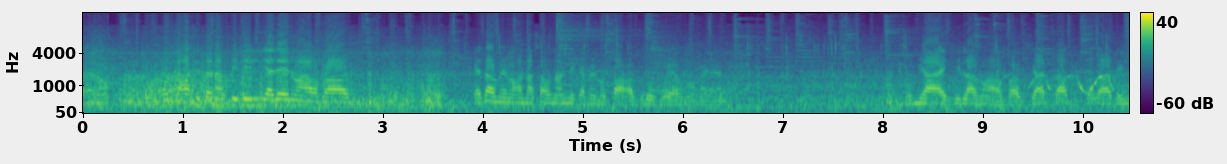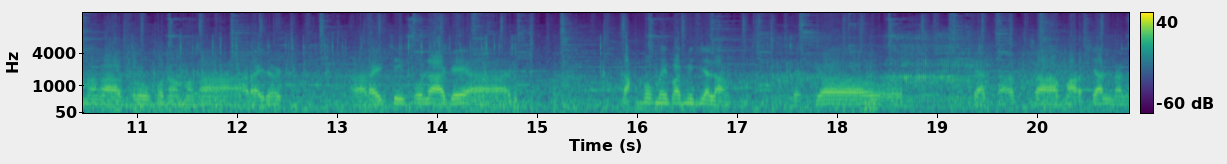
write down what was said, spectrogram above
Ano, mapunta kasi ito ng Pililya din, mga kabag. Ito, may mga nasa unahan din kami magkakagrupo yung mga yan bumiyahe sila mga pag shout out sa ating mga grupo ng mga riders Ah, ride safe po lagi at takbo may pamilya lang let's go shout out sa Marshall ng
